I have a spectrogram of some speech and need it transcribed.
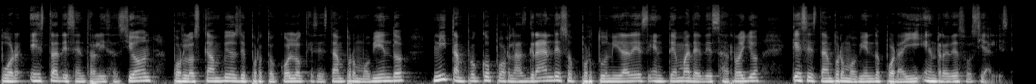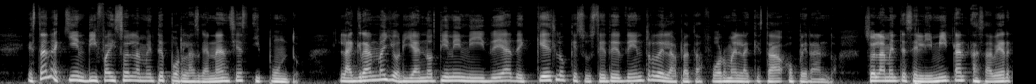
por esta descentralización, por los cambios de protocolo que se están promoviendo, ni tampoco por las grandes oportunidades en tema de desarrollo que se están promoviendo por ahí en redes sociales. Están aquí en DeFi solamente por las ganancias y punto. La gran mayoría no tiene ni idea de qué es lo que sucede dentro de la plataforma en la que está operando. Solamente se limitan a saber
